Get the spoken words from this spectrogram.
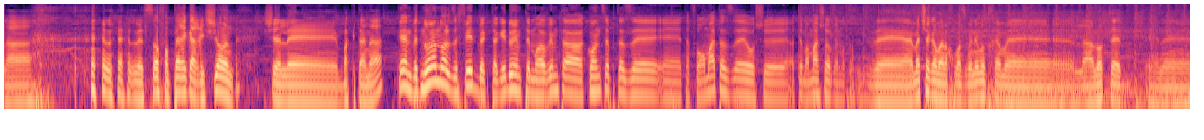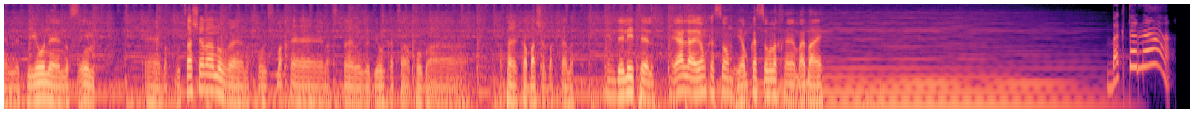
לסוף הפרק הראשון של uh, בקטנה. כן, ותנו לנו על זה פידבק, תגידו אם אתם אוהבים את הקונספט הזה, אה, את הפורמט הזה, או שאתם ממש אוהבים אותו. והאמת שגם אנחנו מזמינים אתכם uh, לעלות uh, לדיון uh, נושאים uh, בקבוצה שלנו, ואנחנו נשמח uh, לעשות עליהם איזה דיון קצר פה בפרק הבא של בקטנה. עם דה ליטל. יאללה, יום קסום. יום קסום לכם, ביי ביי. בקטנה.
